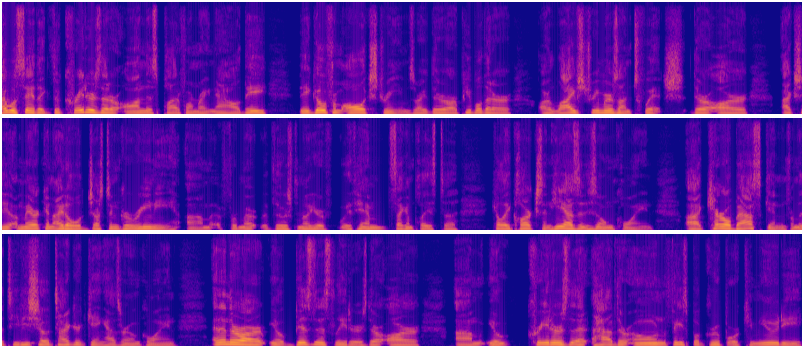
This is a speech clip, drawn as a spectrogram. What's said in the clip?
I will say like the creators that are on this platform right now they they go from all extremes right there are people that are are live streamers on twitch there are actually American Idol Justin Guarini. Um, for if those familiar with him, second place to Kelly Clarkson, he has his own coin. Uh, Carole Baskin from the TV show Tiger King has her own coin. And then there are you know business leaders. There are um, you know creators that have their own Facebook group or community.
